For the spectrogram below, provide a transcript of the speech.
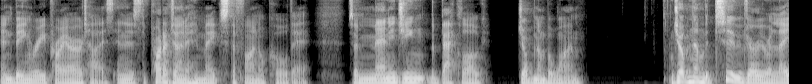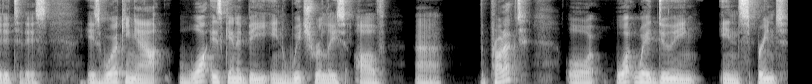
and being reprioritized. And it's the product owner who makes the final call there. So, managing the backlog, job number one. Job number two, very related to this, is working out what is going to be in which release of uh, the product or what we're doing in sprint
